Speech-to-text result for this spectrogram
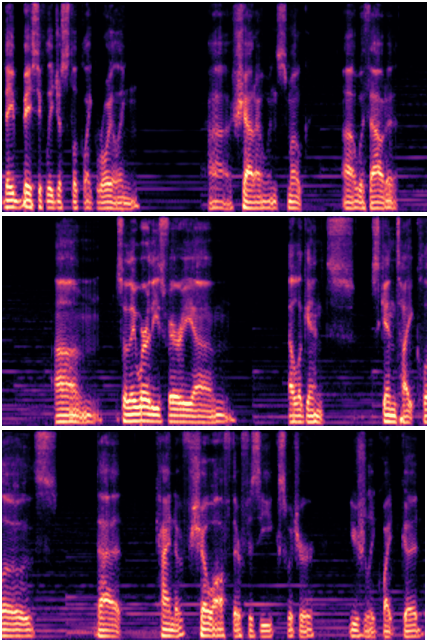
they basically just look like roiling uh, shadow and smoke uh, without it. Um, so they wear these very um, elegant, skin tight clothes that kind of show off their physiques, which are usually quite good.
